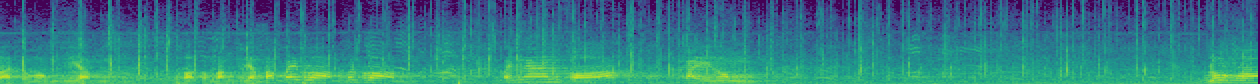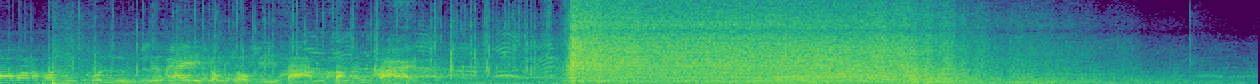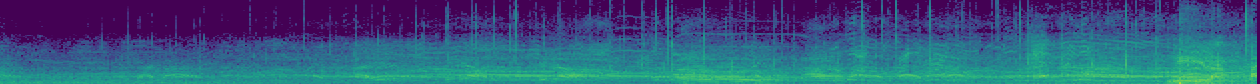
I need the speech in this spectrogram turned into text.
ราชวงศ์เตรียมขอสมหวังเตรียมบังไปพร้อมคนพร้อมไปงานขอใกล้ลุงลุงรอวรพลคุณหรือให้จงโชคดีสามสองหนึ่งไป นี่ล่ะธ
